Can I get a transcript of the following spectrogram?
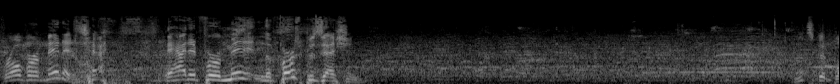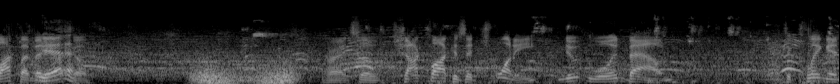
for over a minute. they had it for a minute in the first possession. That's a good block by Bediako. Yeah. All right, so shot clock is at 20. Newton will inbound to Clingan.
